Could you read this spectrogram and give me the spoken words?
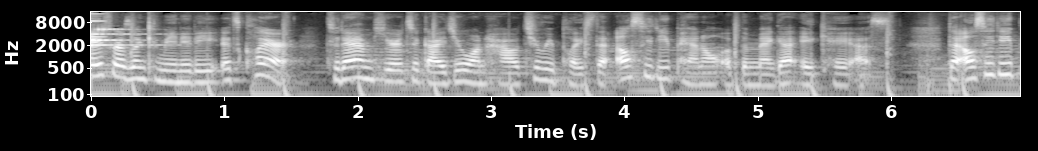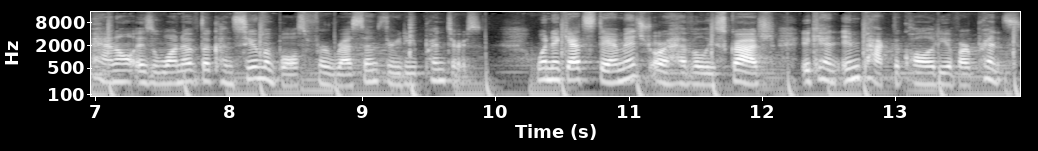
Hey Phrozen community, it's Claire. Today I'm here to guide you on how to replace the LCD panel of the Mega 8K S. The LCD panel is one of the consumables for resin 3D printers. When it gets damaged or heavily scratched, it can impact the quality of our prints.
